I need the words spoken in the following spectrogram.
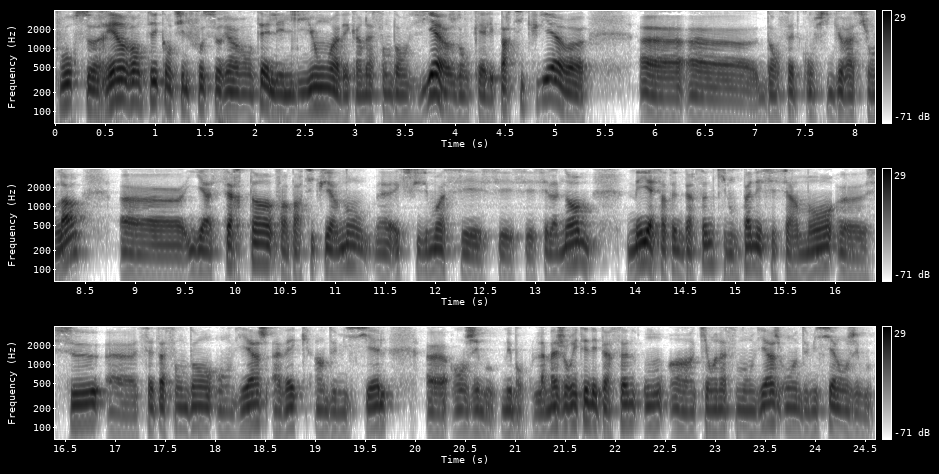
pour se réinventer quand il faut se réinventer. Elle est lion avec un ascendant vierge, donc elle est particulière euh, euh, euh, dans cette configuration-là. il y a certains, enfin particulière non, excusez-moi, c'est la norme, mais il y a certaines personnes qui n'ont pas nécessairement ce, cet ascendant en vierge avec un demi-ciel en gémeaux. Mais bon, la majorité des personnes ont un, qui ont un ascendant vierge ont un demi-ciel en gémeaux.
